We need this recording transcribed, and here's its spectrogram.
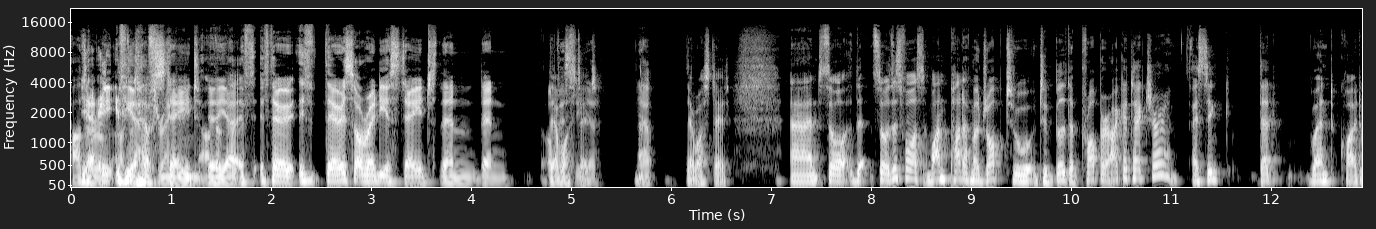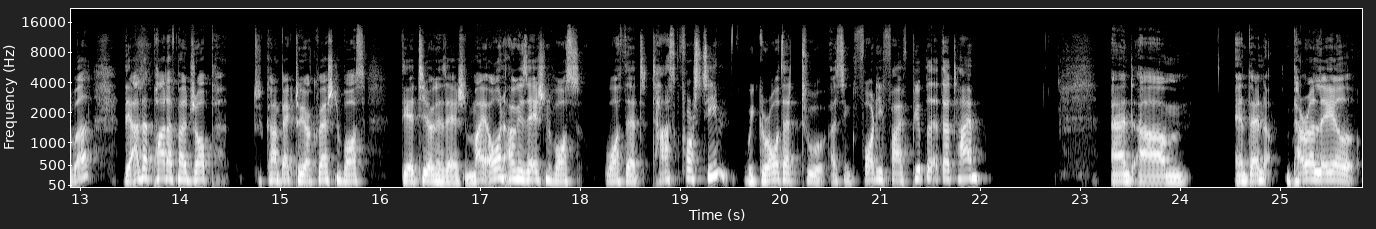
Other, yeah, if you have state, ranking, yeah, if, if there if there is already a state, then then there was state. Yeah. yeah. There was state, and so th- so this was one part of my job to to build a proper architecture. I think that went quite well. The other part of my job, to come back to your question, was the IT organization. My own organization was was that task force team. We grow that to I think 45 people at that time, and um and then parallel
